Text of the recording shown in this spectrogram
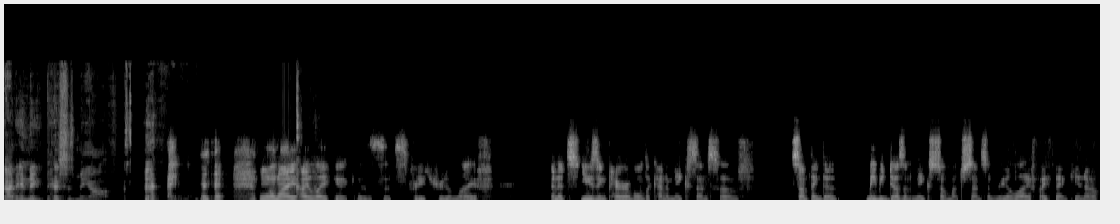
That ending pisses me off. well, and I I like it because it's pretty true to life, and it's using parable to kind of make sense of something that maybe doesn't make so much sense in real life. I think you know,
